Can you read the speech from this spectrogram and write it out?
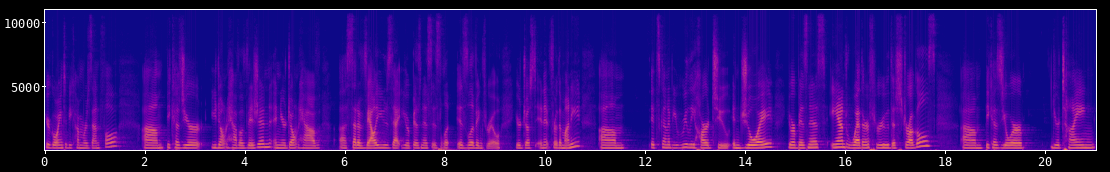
you're going to become resentful um, because you're you don't have a vision and you don't have a set of values that your business is li- is living through. You're just in it for the money. Um, it's going to be really hard to enjoy your business and weather through the struggles um, because you're you're tying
